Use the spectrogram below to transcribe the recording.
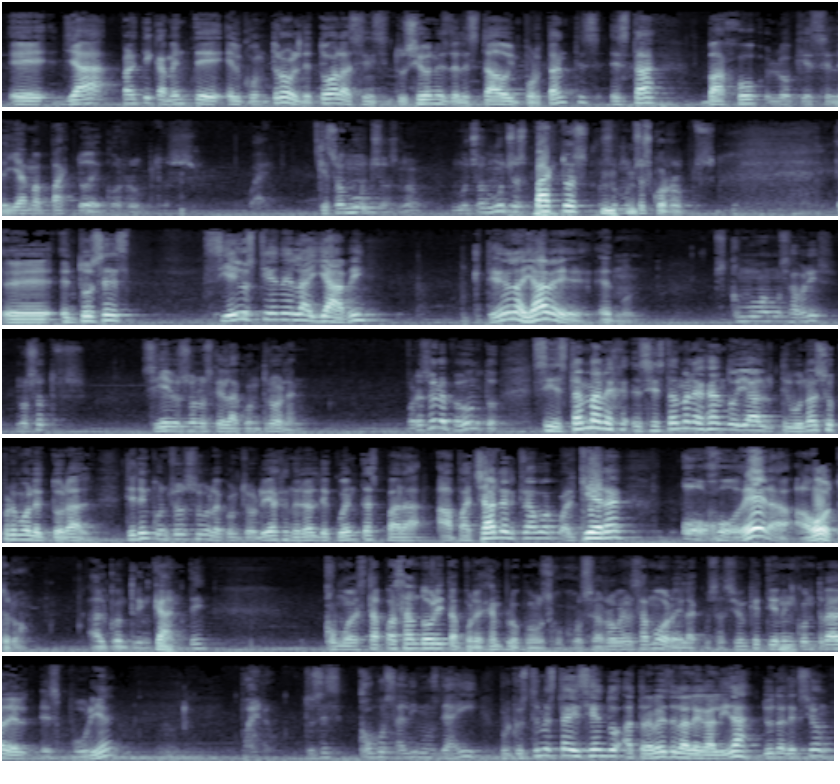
eh, ya prácticamente el control de todas las instituciones del Estado importantes está bajo lo que se le llama pacto de corruptos, que son muchos, ¿no? Muchos, muchos pactos, son muchos corruptos. Eh, entonces, si ellos tienen la llave, que tienen la llave, Edmund, pues ¿cómo vamos a abrir nosotros? Si ellos son los que la controlan. Por eso le pregunto, si están, si están manejando ya el Tribunal Supremo Electoral, tienen control sobre la Contraloría General de Cuentas para apacharle el clavo a cualquiera o joder a, otro, al contrincante, como está pasando ahorita, por ejemplo, con José Rubén Zamora y la acusación que tienen contra él es puria, bueno, entonces, ¿cómo salimos de ahí? Porque usted me está diciendo a través de la legalidad de una elección,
